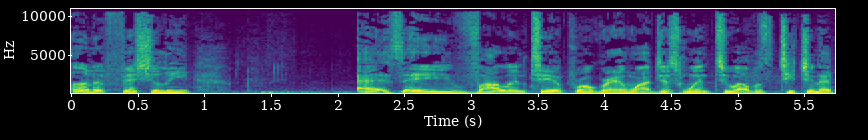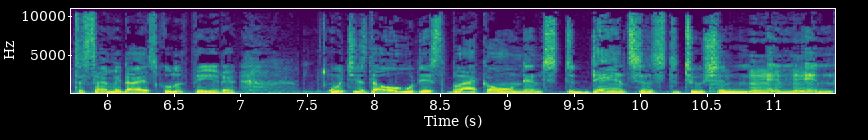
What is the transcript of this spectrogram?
unofficially as a volunteer program. Where I just went to. I was teaching at the Sammy Dyer School of Theater which is the oldest black-owned inst- dance institution in, in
